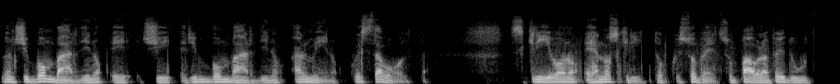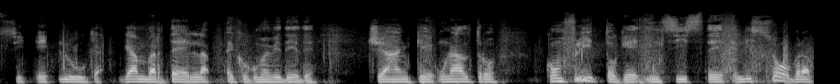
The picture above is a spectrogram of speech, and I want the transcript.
non ci bombardino e ci rimbombardino almeno questa volta. Scrivono e hanno scritto questo pezzo Paola Peduzzi e Luca Gambardella. Ecco come vedete c'è anche un altro conflitto che insiste lì sopra.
